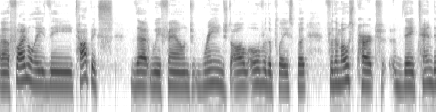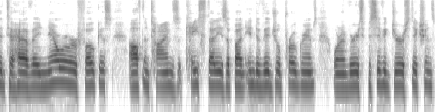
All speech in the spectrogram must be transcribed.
Uh, finally, the topics that we found ranged all over the place, but for the most part, they tended to have a narrower focus, oftentimes case studies upon individual programs or on very specific jurisdictions,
